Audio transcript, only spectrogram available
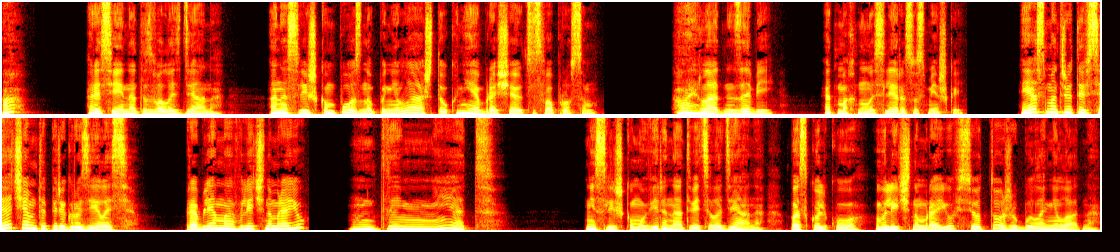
«А?» — рассеянно отозвалась Диана. Она слишком поздно поняла, что к ней обращаются с вопросом. «Ой, ладно, забей», — отмахнулась Лера с усмешкой. «Я смотрю, ты вся чем-то перегрузилась. Проблемы в личном раю?» «Да нет», — не слишком уверенно ответила Диана, поскольку в личном раю все тоже было неладно.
